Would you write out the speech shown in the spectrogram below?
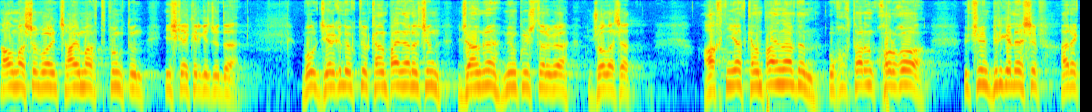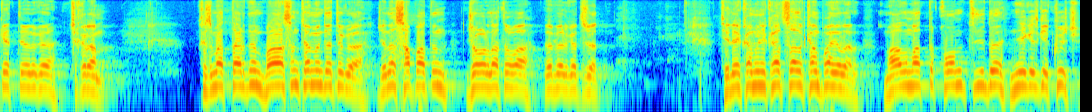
алмашуу боюнча аймактык пунктун ишке киргизүүдө. Бұл жергілікті компаниялар үшін жаңы мүмкүнчүлүктөргө жол ашады. Ак ниет компаниялардын укуктарын үшін үчүн биргелешип аракеттенүүгө чакырам. Кызматтардын баасын төмөндөтүүгө жана сапатын жогорулатууга өбөлгө түзөт. Телекоммуникациялық компаниялар маалыматтык коомду түзүүдө негизги күч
